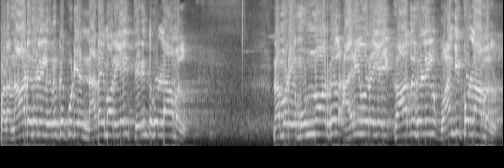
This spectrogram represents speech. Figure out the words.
பல நாடுகளில் இருக்கக்கூடிய நடைமுறையை தெரிந்து கொள்ளாமல் நம்முடைய முன்னோர்கள் அறிவுரையை காதுகளில் வாங்கிக் கொள்ளாமல்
